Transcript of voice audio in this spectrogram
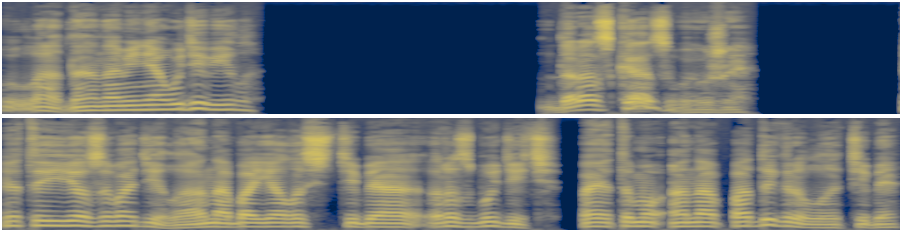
Ладно, она меня удивила. Да рассказывай уже. Это ее заводило. Она боялась тебя разбудить, поэтому она подыгрывала тебе.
